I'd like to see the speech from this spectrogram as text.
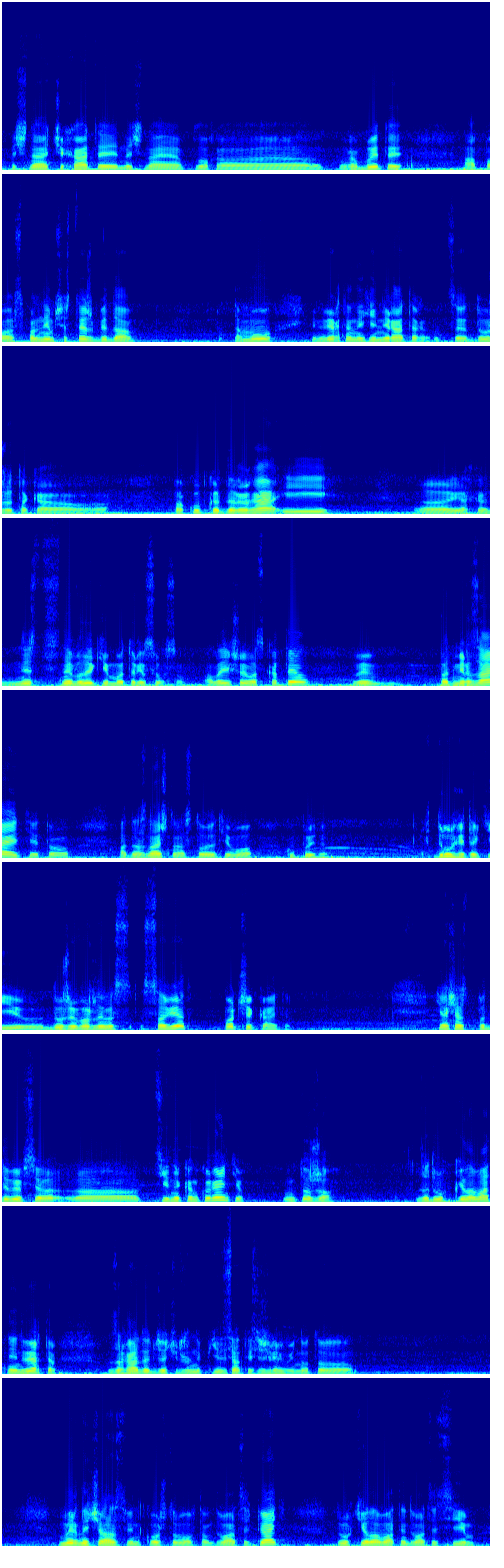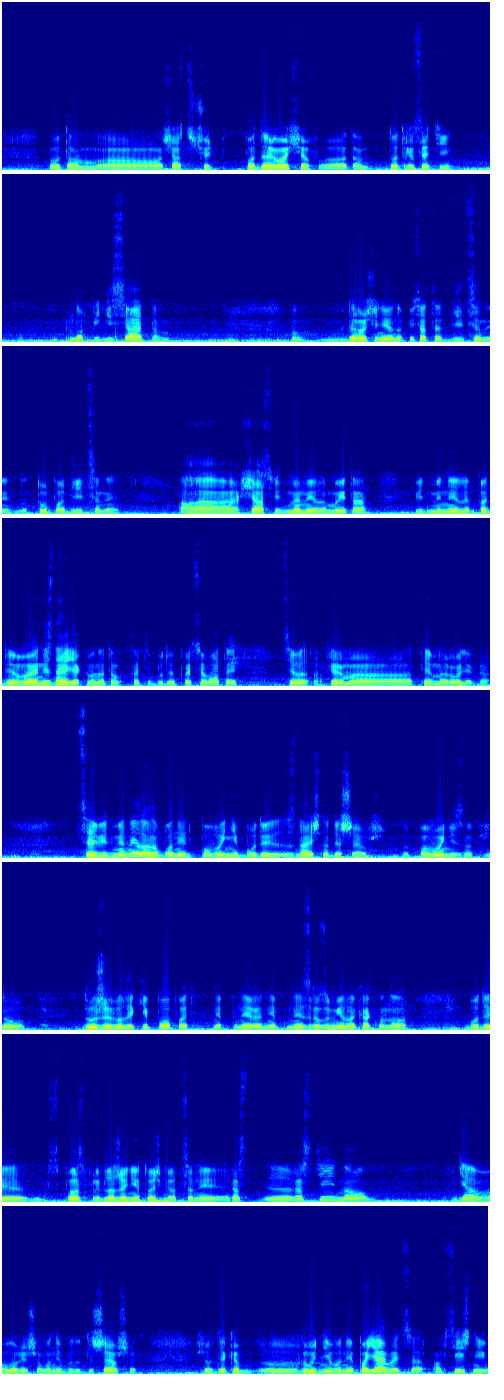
Починає чихати, починає плохо робити, а спальним ще теж біда. Тому інверторний генератор це дуже така е, покупка дорога і е, як з невеликим моторесурсом. Але якщо у вас котел, ви підмерзаєте, то однозначно стоїть його купити. Другий такий дуже важливий совет – почекайте. Я зараз подивився е, ціни конкурентів, ну то жах. За 2 кВт інвертор загадують вже чуть ли не 50 тисяч гривень. Ну то в мирний час він коштував там 25, 2 кВт 27. Ну там зараз чуть подорожчав е, там, до 30. На 50 там. Ну, дорожче не на 50 це дві ціни, ну тупо дві ціни. А зараз відмінили мита, відмінили ПДВ. Не знаю, як воно там, кстати, буде працювати. Це окрема тема ролика. Це відмінили, але вони повинні бути значно дешевше. Ну, Повинні. Ну, дуже великий попит, не, не, не, не зрозуміло, як воно буде спрос предложення точка ціни е, рости, але я вам говорю, що вони будуть дешевше, що в, грудні вони появляться, а в січні їх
